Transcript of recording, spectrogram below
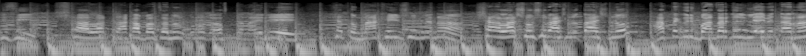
দিছি শালা টাকা বাঁচানোর কোনো রাস্তা নাই রে। হ্যাঁ তো না খেয়ে শুনবে না। শালা শ্বশুর আসলো তা আসলো। হাতে করে বাজার করে লাইবে তা না।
